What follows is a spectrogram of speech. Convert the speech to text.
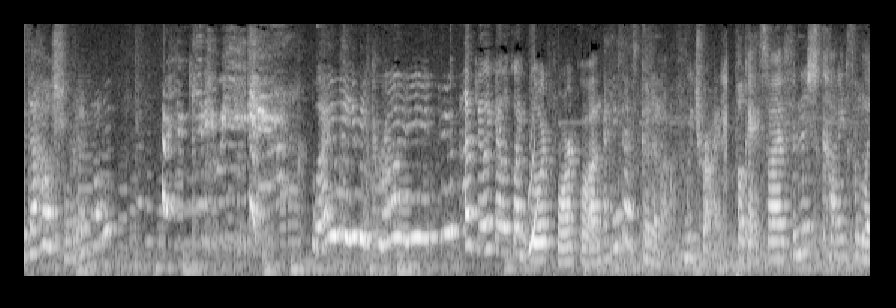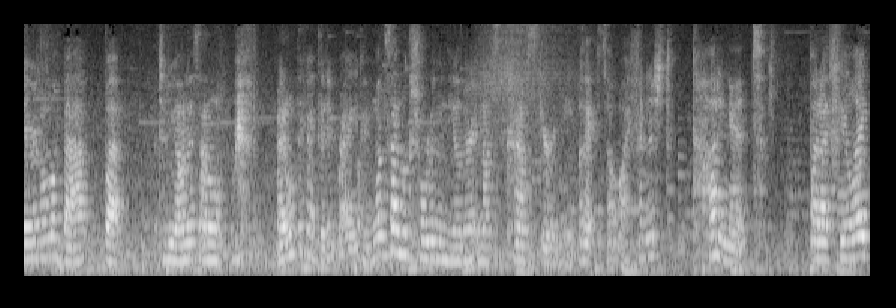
Is that how short I want it? Are you kidding me? Why am I even crying? I feel like I look like Lord Farquaad. I think that's good enough. We tried. Okay, so I finished cutting some layers on the back, but to be honest, I don't I don't think I did it right. Okay, one side looks shorter than the other and that's kind of scaring me. Okay, so I finished cutting it, but I feel like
